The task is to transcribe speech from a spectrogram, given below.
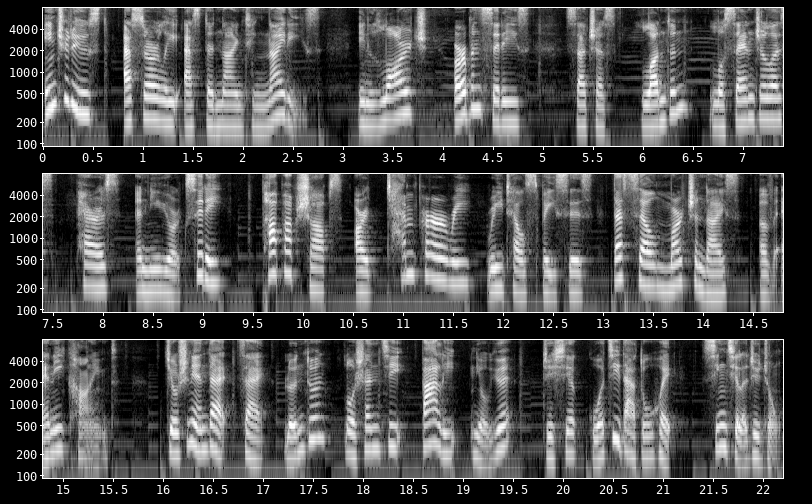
Introduced as early as the 1990s in large urban cities such as London, Los Angeles, Paris, and New York City, pop up shops are temporary retail spaces that sell merchandise of any kind. 九十年代，在伦敦、洛杉矶、巴黎、纽约这些国际大都会，兴起了这种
